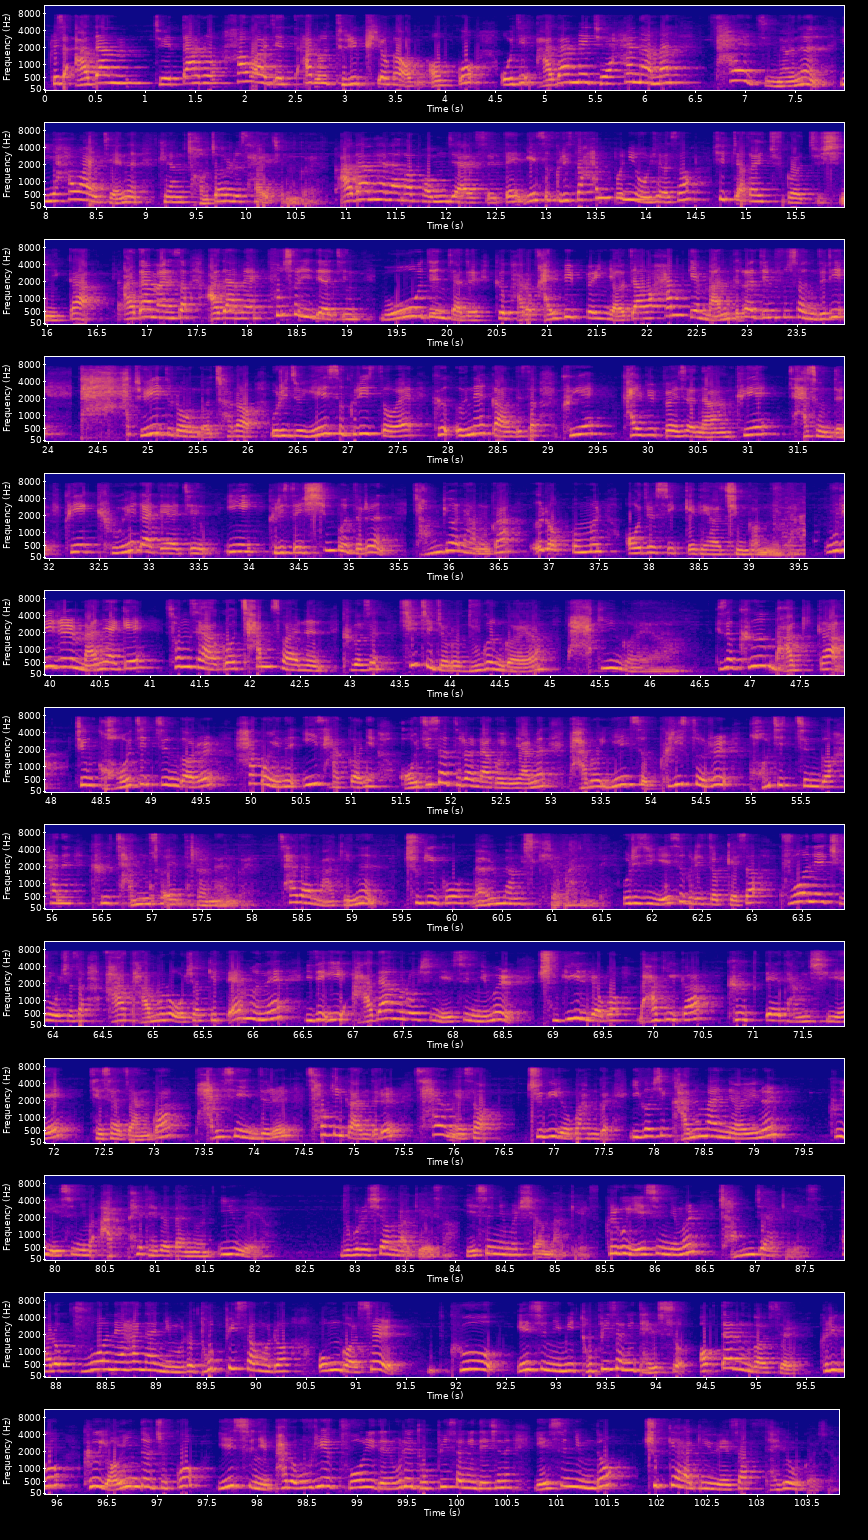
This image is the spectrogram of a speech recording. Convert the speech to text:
그래서 아담 죄 따로 하와 죄 따로 들을 필요가 없고 오직 아담의 죄 하나만 사해지면은 이 하와의 죄는 그냥 저절로 사해지는 거예요. 아담 하나가 범죄했을 때 예수 그리스도 한 분이 오셔서 십자가에 죽어 주시니까 아담 안에서 아담의 후손이 되어진 모든 자들 그 바로 갈비뼈인 여자와 함께 만들어진 후손들이 다 죄에 들어온 것처럼 우리 주 예수 그리스도의 그 은혜 가운데서 그의 갈비뼈에서 나온 그의 자손들, 그의 교회가 되어진 이 그리스도의 신부들은 정결함과 의롭움을 얻을 수 있게 되어진 겁니다. 우리를 만약에 송사하고 참소하는 그것은 실질적으로 누군 거예요? 마귀인 거예요. 그래서 그 마귀가 지금 거짓 증거를 하고 있는 이 사건이 어디서 드러나고 있냐면 바로 예수 그리스도를 거짓 증거하는 그 장소에 드러나는 거예요. 사단 마귀는 죽이고 멸망시키려고 하는데 우리 주 예수 그리스도께서 구원의 주로 오셔서 아담으로 오셨기 때문에 이제 이 아담으로 오신 예수님을 죽이려고 마귀가 그때 당시에 제사장과 바리새인들을 서기관들을 사용해서 죽이려고 한 거예요. 이것이 가늠한 여인을 그 예수님 앞에 데려다 놓은 이유예요. 누구를 시험하기 위해서? 예수님을 시험하기 위해서. 그리고 예수님을 정죄하기 위해서. 바로 구원의 하나님으로 도피성으로 온 것을 그 예수님이 도피성이 될 수 없다는 것을 그리고 그 여인도 죽고 예수님 바로 우리의 구원이 되는 우리의 도피성이 되시는 예수님도 죽게 하기 위해서 데려온 거죠.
